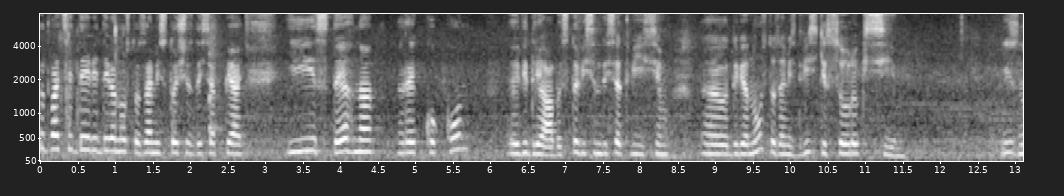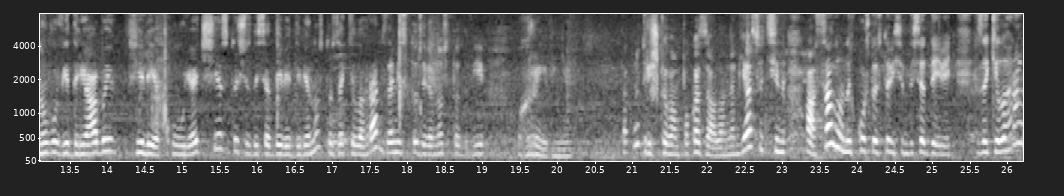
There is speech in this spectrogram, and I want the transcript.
129,90 замість 165 і стегна рекокон е, від ряби 188,90 замість 247. І знову від ряби філе куряче 169,90 за кілограм замість 192 гривні. Так, ну трішки вам показала на м'ясо ціни. А, сало у них коштує 189 за кілограм,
